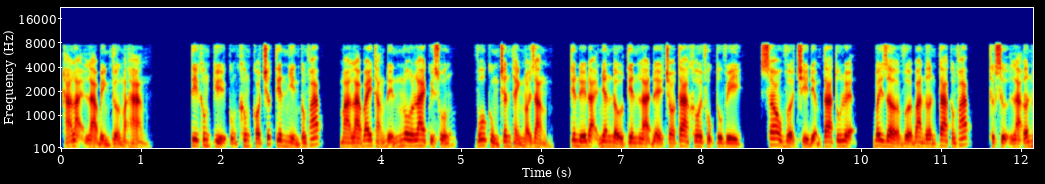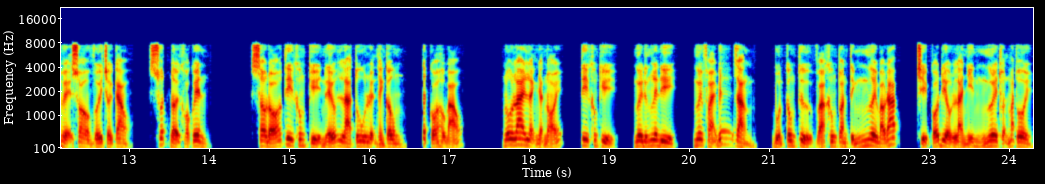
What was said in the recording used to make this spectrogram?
há lại là bình thường mặt hàng. Ti không kỳ cũng không có trước tiên nhìn công pháp, mà là bay thẳng đến ngô lai quỳ xuống, vô cùng chân thành nói rằng, tiên đế đại nhân đầu tiên là để cho ta khôi phục tu vi, sau vừa chỉ điểm ta tu luyện, bây giờ vừa ban ơn ta công pháp, thực sự là ơn huệ so với trời cao, suốt đời khó quên. Sau đó ti không kỳ nếu là tu luyện thành công, tất có hậu báo. Ngô lai lạnh nhạt nói, ti không kỳ, ngươi đứng lên đi, ngươi phải biết rằng bổn công tử và không toan tính ngươi báo đáp, chỉ có điều là nhìn ngươi thuận mắt thôi.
